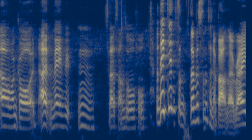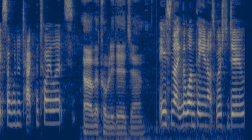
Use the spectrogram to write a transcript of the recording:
Oh my god, I, maybe. Mm. That sounds awful. But they did. Some, there was something about that, right? Someone attacked the toilets. Oh, they probably did. Yeah. It's like the one thing you're not supposed to do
